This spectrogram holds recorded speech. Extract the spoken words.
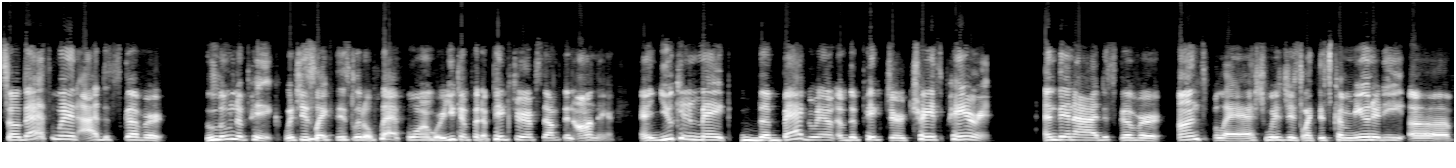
So that's when I discovered LunaPic, which is like this little platform where you can put a picture of something on there and you can make the background of the picture transparent. And then I discovered Unsplash, which is like this community of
